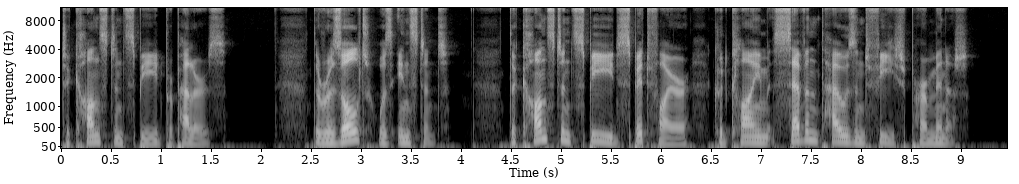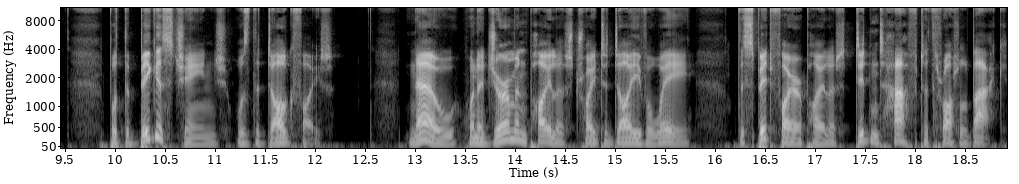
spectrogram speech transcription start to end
to constant speed propellers. The result was instant. The constant speed Spitfire could climb 7,000 feet per minute. But the biggest change was the dogfight. Now, when a German pilot tried to dive away, the Spitfire pilot didn't have to throttle back.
